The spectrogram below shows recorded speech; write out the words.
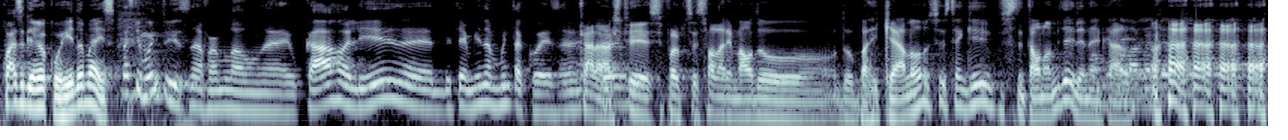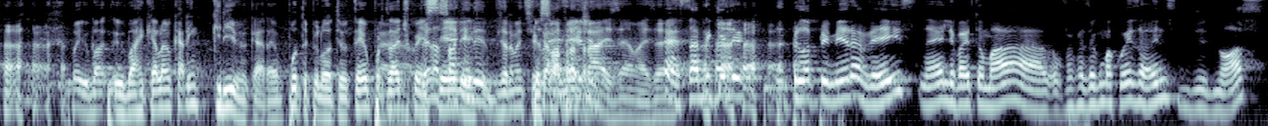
quase ganhou a corrida, mas. Mas tem muito isso na Fórmula 1, né? O carro ali é, determina muita coisa. Né? Cara, acho que se for pra vocês falarem mal do, do Barrichello, vocês têm que citar o nome dele, né, cara? o Barrichello é um cara incrível, cara. É um puta piloto. Eu tenho a oportunidade é, de conhecer ele. ele. Geralmente fica lá pra trás, né? Mas é. é, sabe que ele, pela primeira vez, né, ele vai tomar. Vai fazer alguma coisa antes de nós.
